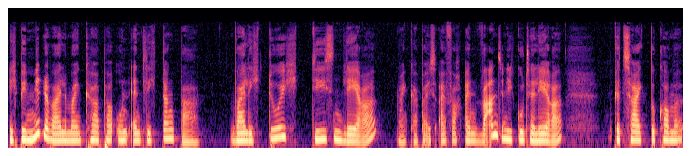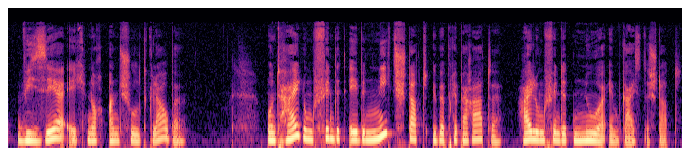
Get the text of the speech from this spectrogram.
Ich bin mittlerweile mein Körper unendlich dankbar, weil ich durch diesen Lehrer, mein Körper ist einfach ein wahnsinnig guter Lehrer, gezeigt bekomme, wie sehr ich noch an Schuld glaube. Und Heilung findet eben nicht statt über Präparate. Heilung findet nur im Geiste statt.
